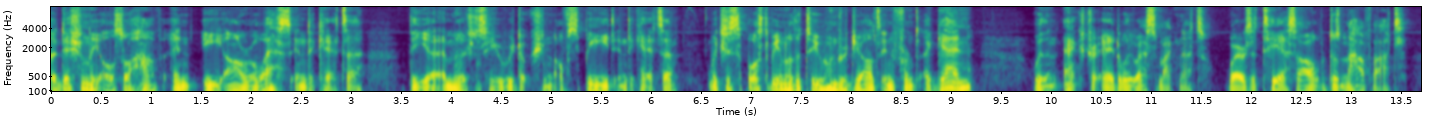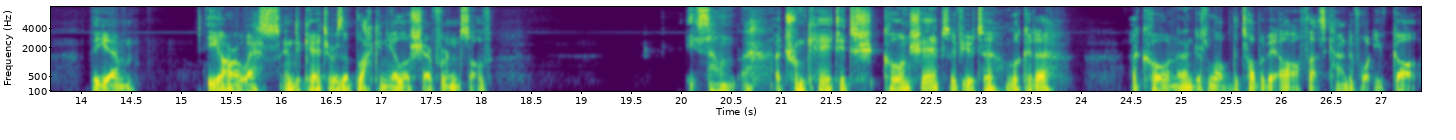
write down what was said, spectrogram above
additionally also have an EROS indicator, the uh, emergency reduction of speed indicator, which is supposed to be another 200 yards in front again with an extra AWS magnet, whereas a TSR doesn't have that. The um, EROS indicator is a black and yellow chevron sort of. It sound uh, a truncated sh- cone shape. So if you were to look at a a cone and then just lob the top of it off, that's kind of what you've got.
